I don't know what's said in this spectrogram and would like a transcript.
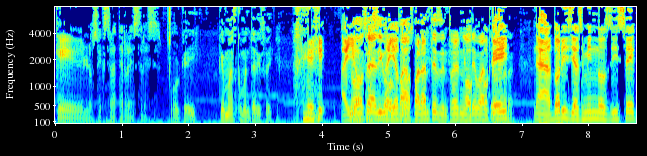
que los extraterrestres. Ok. ¿Qué más comentarios hay? hay no, otros, o sea, digo, hay pa- otros. para antes de entrar en el O- debate. ok. para- Ah, Doris Yasmín nos dice,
